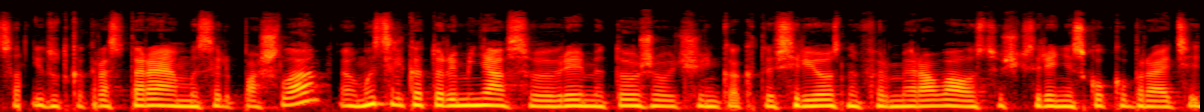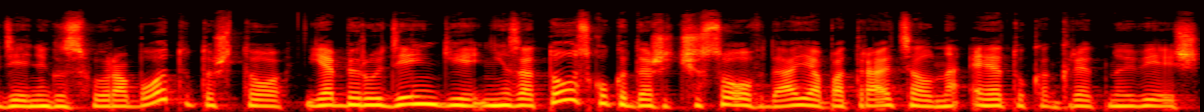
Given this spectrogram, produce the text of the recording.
совершенствоваться. И тут как раз вторая мысль пошла. Мысль, которая меня в свое время тоже очень как-то серьезно формировалась с точки зрения, сколько брать денег за свою работу, то что я беру деньги не за то, сколько даже часов да, я потратил на эту конкретную вещь,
